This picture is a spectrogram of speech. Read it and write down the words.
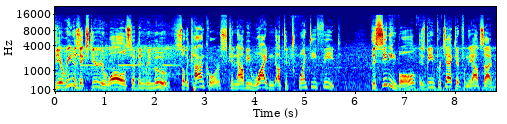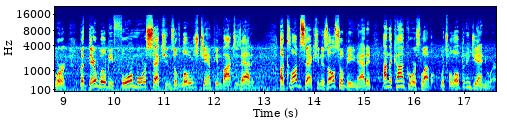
The arena's exterior walls have been removed, so the concourse can now be widened up to 20 feet. The seating bowl is being protected from the outside work, but there will be four more sections of Lowe's champion boxes added. A club section is also being added on the concourse level, which will open in January.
